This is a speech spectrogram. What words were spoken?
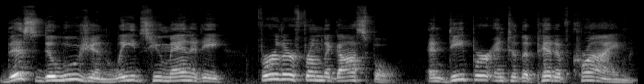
This delusion leads humanity further from the gospel and deeper into the pit of crime,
